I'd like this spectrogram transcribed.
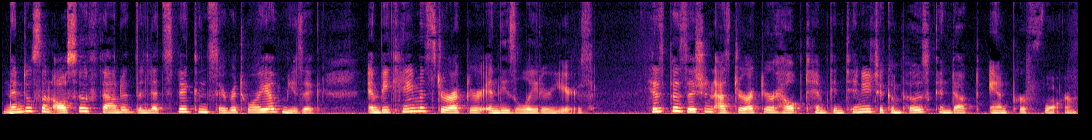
Mendelssohn also founded the Leipzig Conservatory of Music and became its director in these later years. His position as director helped him continue to compose, conduct, and perform.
